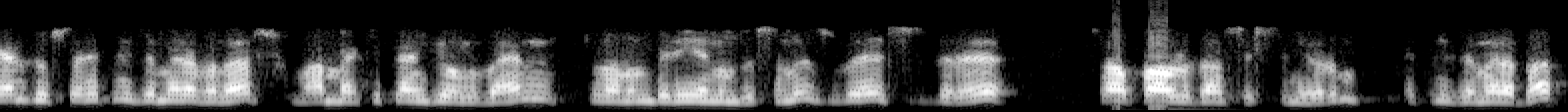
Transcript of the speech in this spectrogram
Değerli dostlar hepinize merhabalar. Muhammed Ketencoğlu ben. Tuna'nın beni yanındasınız ve sizlere Sao Paulo'dan sesleniyorum. Hepinize merhaba.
